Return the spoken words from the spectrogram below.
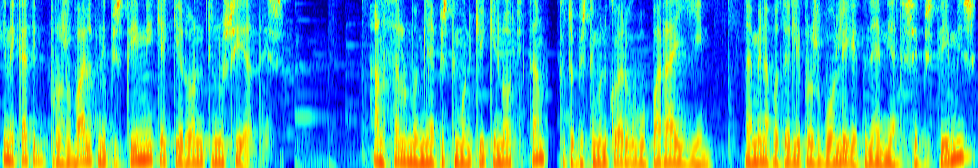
είναι κάτι που προσβάλλει την επιστήμη και ακυρώνει την ουσία της. Αν θέλουμε μια επιστημονική κοινότητα και το επιστημονικό έργο που παράγει να μην αποτελεί προσβολή για την έννοια της επιστήμης,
